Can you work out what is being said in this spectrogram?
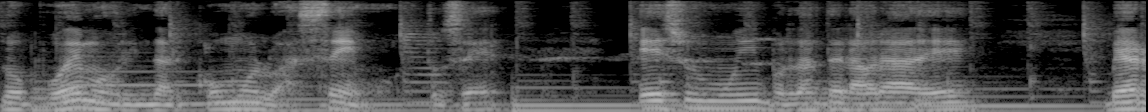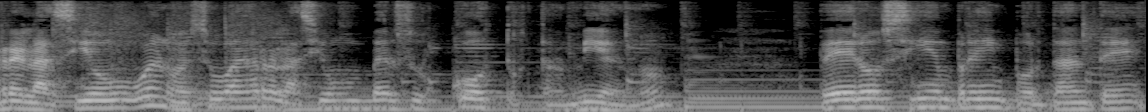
lo podemos brindar, cómo lo hacemos. Entonces, eso es muy importante a la hora de ver relación, bueno, eso va en relación versus costos también, ¿no? Pero siempre es importante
